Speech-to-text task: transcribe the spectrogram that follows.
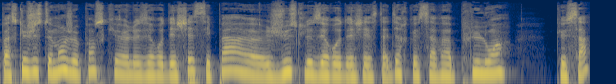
parce que justement, je pense que le zéro déchet, c'est pas juste le zéro déchet, c'est-à-dire que ça va plus loin que ça.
